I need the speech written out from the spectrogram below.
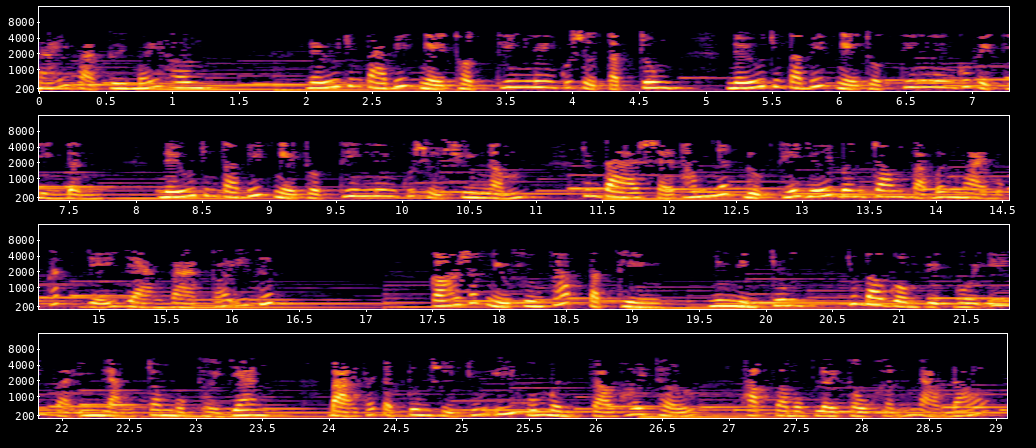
mái và tươi mới hơn. Nếu chúng ta biết nghệ thuật thiên liêng của sự tập trung, nếu chúng ta biết nghệ thuật thiên liêng của việc thiền định, nếu chúng ta biết nghệ thuật thiên liêng của sự suy ngẫm, chúng ta sẽ thống nhất được thế giới bên trong và bên ngoài một cách dễ dàng và có ý thức. Có rất nhiều phương pháp tập thiền, nhưng nhìn chung, chúng bao gồm việc ngồi yên và im lặng trong một thời gian. Bạn phải tập trung sự chú ý của mình vào hơi thở hoặc vào một lời cầu khẩn nào đó.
